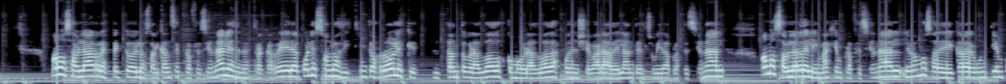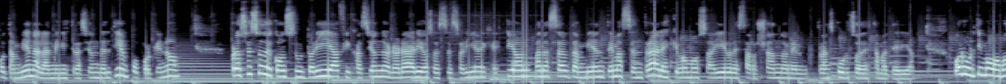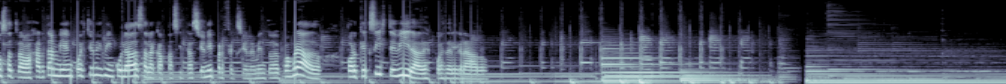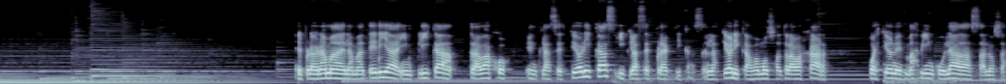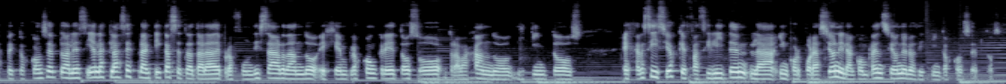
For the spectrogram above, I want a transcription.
Vamos a hablar respecto de los alcances profesionales de nuestra carrera, cuáles son los distintos roles que tanto graduados como graduadas pueden llevar adelante en su vida profesional. Vamos a hablar de la imagen profesional, le vamos a dedicar algún tiempo también a la administración del tiempo, ¿por qué no? Proceso de consultoría, fijación de horarios, asesoría en gestión van a ser también temas centrales que vamos a ir desarrollando en el transcurso de esta materia. Por último, vamos a trabajar también cuestiones vinculadas a la capacitación y perfeccionamiento de posgrado, porque existe vida después del grado. El programa de la materia implica trabajos en clases teóricas y clases prácticas. En las teóricas vamos a trabajar cuestiones más vinculadas a los aspectos conceptuales y en las clases prácticas se tratará de profundizar dando ejemplos concretos o trabajando distintos ejercicios que faciliten la incorporación y la comprensión de los distintos conceptos.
